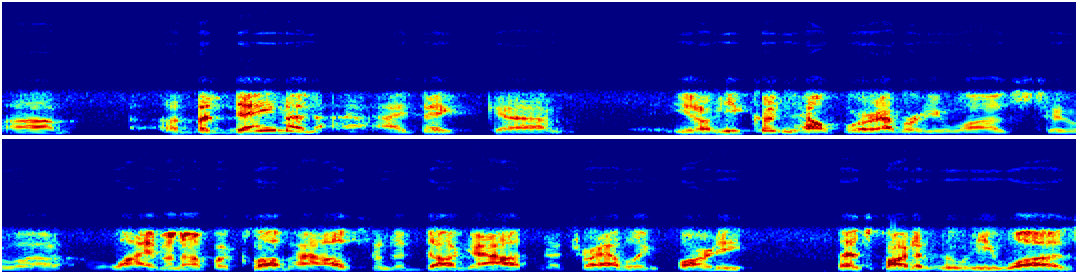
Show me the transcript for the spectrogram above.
uh, uh, but Damon, I think um, you know he couldn't help wherever he was to uh, liven up a clubhouse and a dugout and a traveling party. That's part of who he was,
